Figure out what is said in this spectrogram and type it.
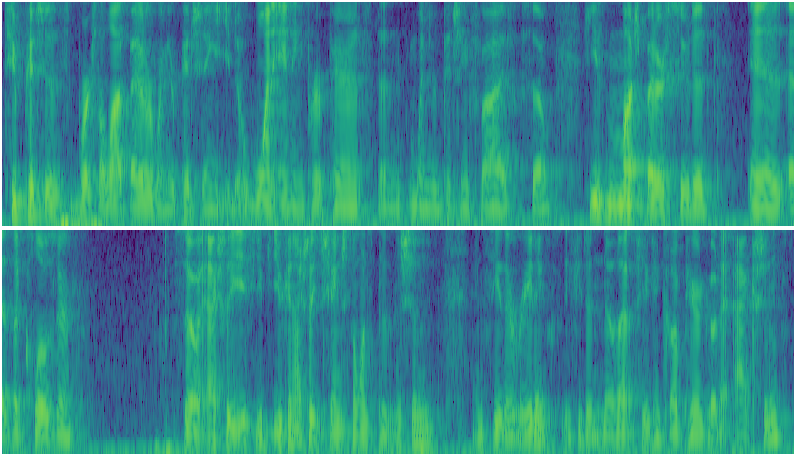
Two pitches works a lot better when you're pitching, you know, one inning per appearance than when you're pitching five. So he's much better suited as a closer. So actually, if you, you can actually change someone's position and see their ratings, if you didn't know that, so you can come up here and go to Actions,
